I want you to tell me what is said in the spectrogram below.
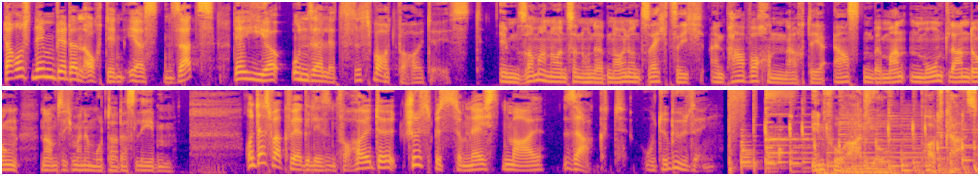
Daraus nehmen wir dann auch den ersten Satz, der hier unser letztes Wort für heute ist. Im Sommer 1969, ein paar Wochen nach der ersten bemannten Mondlandung, nahm sich meine Mutter das Leben. Und das war quergelesen für heute. Tschüss, bis zum nächsten Mal, sagt Ute Büsing. Inforadio Podcast.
